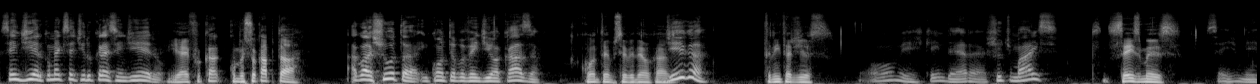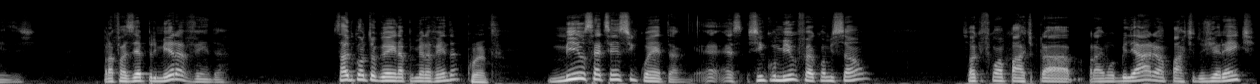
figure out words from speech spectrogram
Sem dinheiro, como é que você tira o crédito sem dinheiro? E aí foi começou a captar. Agora chuta, em quanto tempo eu vendi uma casa? Quanto tempo você vendeu a casa? Diga. 30 dias. Homem, quem dera. Chute mais? Seis meses. Seis meses. Pra fazer a primeira venda. Sabe quanto eu ganhei na primeira venda? Quanto? 1.750. É, é 5 mil que foi a comissão. Só que ficou uma parte pra, pra imobiliária, uma parte do gerente.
